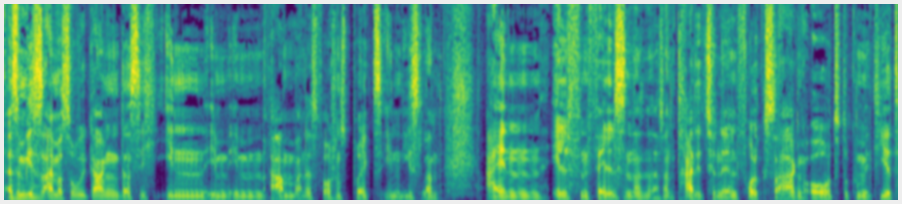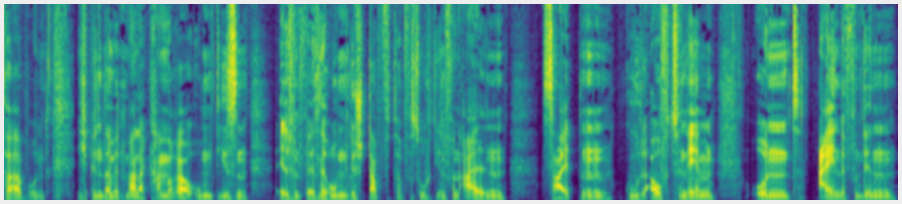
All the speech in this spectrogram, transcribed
Also mir ist es einmal so gegangen, dass ich in, im, im Rahmen meines Forschungsprojekts in Island einen Elfenfelsen, also einen traditionellen Volkssagenort dokumentiert habe und ich bin da mit meiner Kamera um diesen Elfenfelsen herumgestapft, habe versucht, ihn von allen Seiten gut aufzunehmen und eine von den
